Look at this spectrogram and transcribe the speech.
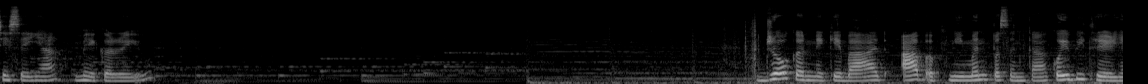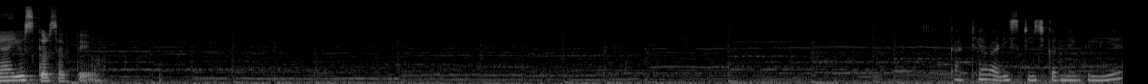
जैसे यहाँ मैं कर रही हूँ। ड्रॉ करने के बाद आप अपनी मनपसंद का कोई भी थ्रेड यहाँ यूज़ कर सकते हो। काठियावाड़ी स्टिच करने के लिए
